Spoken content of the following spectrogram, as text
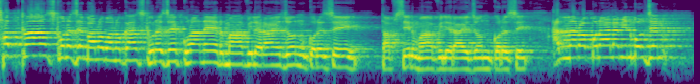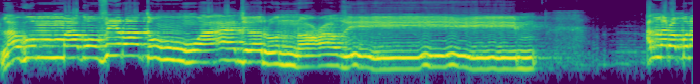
সৎ কাজ করেছে, ভালো ভালো কাজ করেছে, কোরআনের মাহফিলের আয়োজন করেছে, তাফসির মাহফিলের আয়োজন করেছে, আল্লাহ রাব্বুল আলামিন বলছেন, লাহুম মাগফিরাতু ওয়া আজরুন আযীম। আল্লাহ রাব্বুল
